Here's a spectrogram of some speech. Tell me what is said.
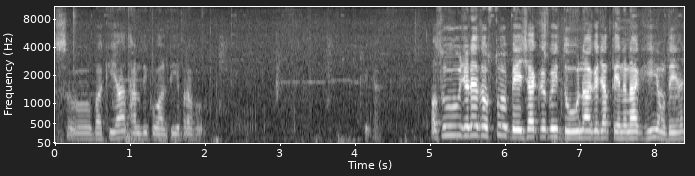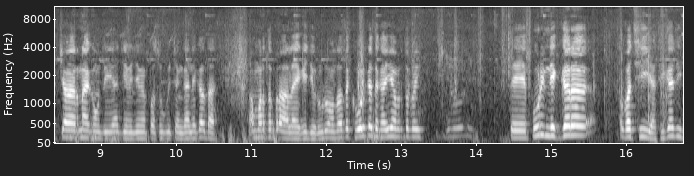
ਸੋ ਬਾਕੀ ਆ ਥਣ ਦੀ ਕੁਆਲਿਟੀ ਹੈ ਭਰਾਵੋ। ਠੀਕ ਆ। ਪਸ਼ੂ ਜਿਹੜੇ ਦੋਸਤੋ ਬੇਸ਼ੱਕ ਕੋਈ ਦੋ ਨਗ ਜਾਂ ਤਿੰਨ ਨਗ ਹੀ ਆਉਂਦੇ ਆ ਚਾਰ ਨਗ ਆਉਂਦੇ ਆ ਜਿਵੇਂ ਜਿਵੇਂ ਪਸ਼ੂ ਕੋਈ ਚੰਗਾ ਨਿਕਲਦਾ ਅਮਰਤ ਭਰਾ ਲੈ ਕੇ ਜ਼ਰੂਰ ਆਉਂਦਾ। ਤੇ ਖੋਲ ਕੇ ਦਿਖਾਈ ਅਮਰਤ ਬਾਈ। ਜ਼ਰੂਰ ਤੇ ਪੂਰੀ ਨਿੱਗਰ ਵੱਛੀ ਆ ਠੀਕ ਆ ਜੀ।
